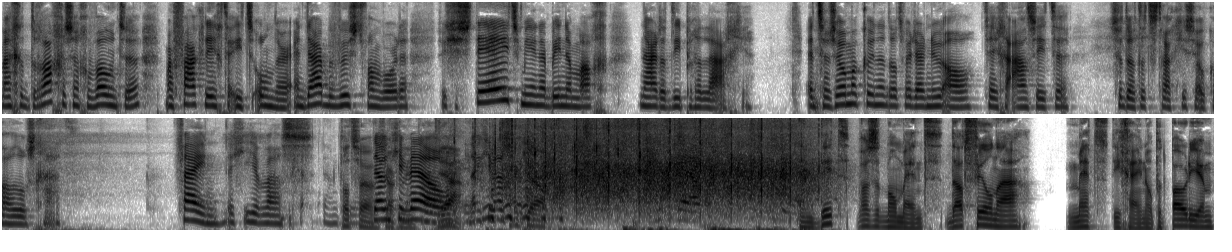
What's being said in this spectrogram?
Mijn gedrag is een gewoonte, maar vaak ligt er iets onder. En daar bewust van worden, zodat je steeds meer naar binnen mag, naar dat diepere laagje. En het zou zomaar kunnen dat we daar nu al tegenaan zitten, zodat het strakjes ook al losgaat. Fijn dat je hier was. Dank Tot je. zo. Dankjewel. Ja. Dankjewel. Dankjewel. En dit was het moment dat Vilna met diegene op het podium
